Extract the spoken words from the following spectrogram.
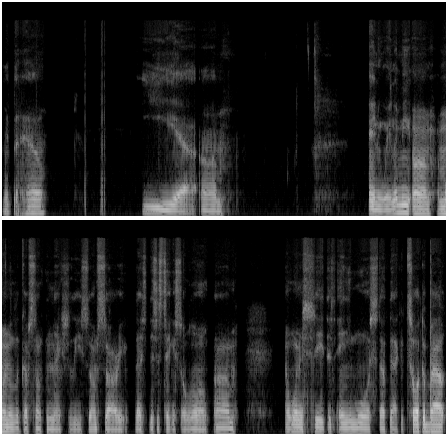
what the hell? Yeah, um. Anyway, let me um I'm gonna look up something actually. So I'm sorry that this is taking so long. Um I want to see if there's any more stuff that I could talk about.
